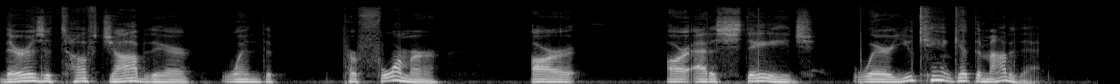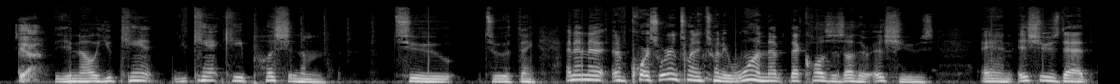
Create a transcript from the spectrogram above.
there is a tough job there when the performer are are at a stage where you can't get them out of that. Yeah, you know you can't you can't keep pushing them to to a thing. And then uh, of course we're in 2021 that that causes other issues and issues that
